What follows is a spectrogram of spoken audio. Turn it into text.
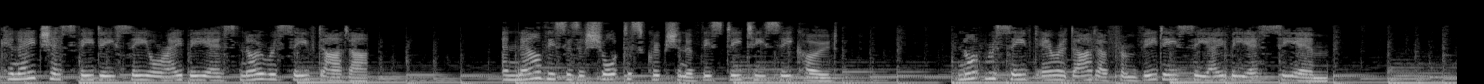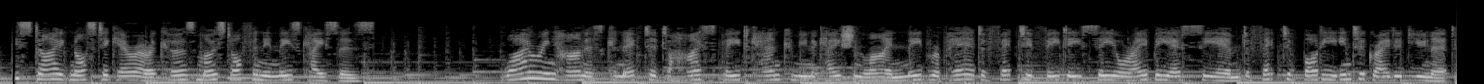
CAN-HS VDC or ABS no receive data? And now this is a short description of this DTC code. Not received error data from VDC ABS CM. This diagnostic error occurs most often in these cases. Wiring harness connected to high-speed CAN communication line need repair defective VDC or ABS CM defective body integrated unit.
